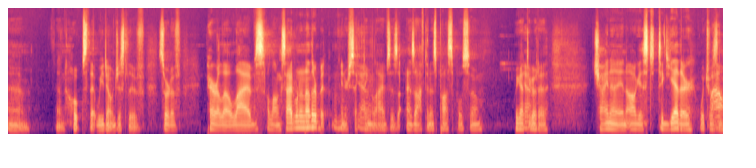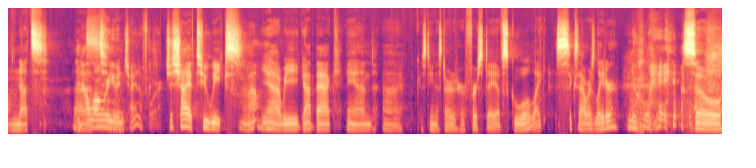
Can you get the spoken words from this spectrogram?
um, and hopes that we don't just live sort of parallel lives alongside one another, but intersecting Yeah. lives as as often as possible. So we got to go to China in August together, which was Wow. nuts. And Uh, how long were you in China for? just shy of two weeks. Wow. Yeah, we got back and uh, Christina started her first day of school like six hours later. No way. So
